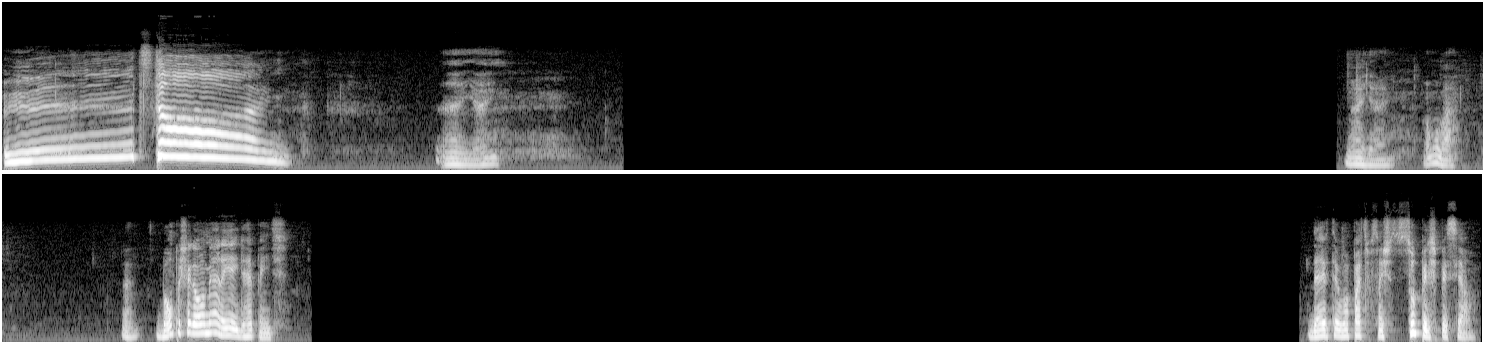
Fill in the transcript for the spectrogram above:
It's time! Ai, ai. Ai, ai. Vamos lá. É, bom pra chegar o Homem-Aranha aí de repente. Deve ter alguma participação super especial.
